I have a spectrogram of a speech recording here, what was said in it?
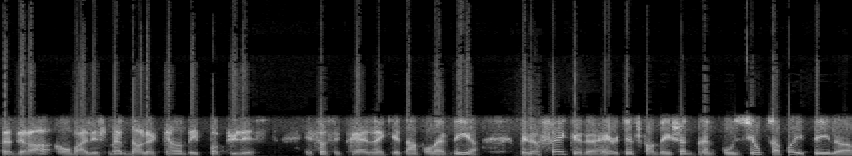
C'est-à-dire, ah, on va aller se mettre dans le camp des populistes. Et ça, c'est très inquiétant pour l'avenir. Mais le fait que le Heritage Foundation prenne position, ça n'a pas été là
